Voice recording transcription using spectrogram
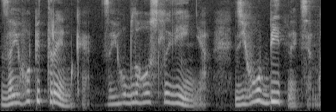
за Його підтримки, за Його благословіння, з Його обітницями.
